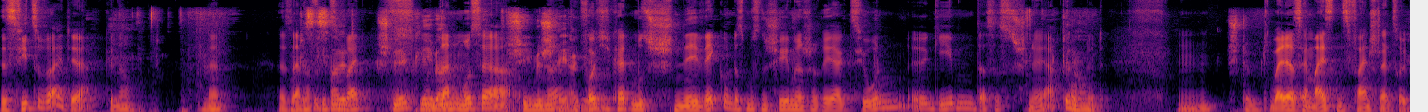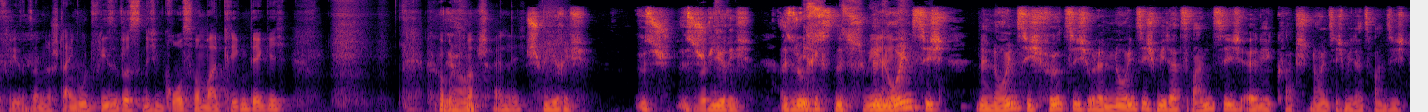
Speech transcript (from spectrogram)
Das ist viel zu weit, ja, genau. Ja. Das ist einfach Mhm. Das viel ist zu halt weit. Schnellkleber, Und dann muss er, chemisch ne. Feuchtigkeit muss schnell weg und das muss eine chemische Reaktion äh, geben, dass es schnell Genau. abtrocknet. Stimmt. Weil das ja meistens Feinsteinzeugfliesen sind. Eine Steingutfliese wirst du nicht im Großformat kriegen, denke ich. Unwahrscheinlich. Schwierig. Ist, ist schwierig. Also du Ist- kriegst eine, schwierig. eine 90, eine 90, 40 oder 90 Meter 20, äh, nee, Quatsch, 90 Meter 20.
